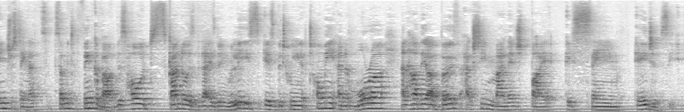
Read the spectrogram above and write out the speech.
interesting. That's something to think about. This whole scandal is, that is being released is between Tommy and Maura and how they are both actually managed by a same agency.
